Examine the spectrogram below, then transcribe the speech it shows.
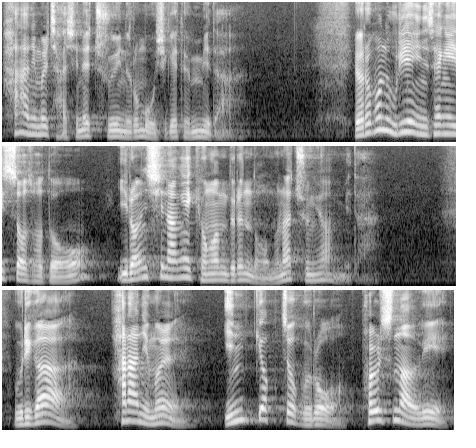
하나님을 자신의 주인으로 모시게 됩니다. 여러분, 우리의 인생에 있어서도 이런 신앙의 경험들은 너무나 중요합니다. 우리가 하나님을 인격적으로 personally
